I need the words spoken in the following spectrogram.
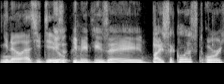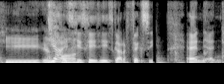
you know, as you do. He's, you mean he's a bicyclist or he is? Yeah, on... he's, he's, he's got a fixie, and, and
